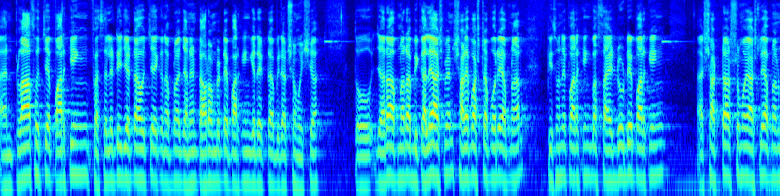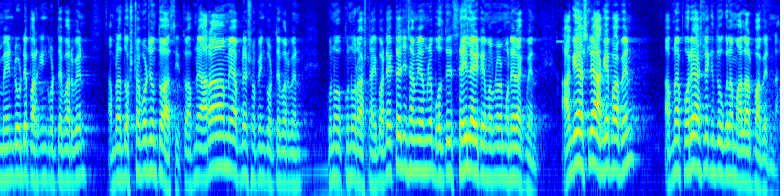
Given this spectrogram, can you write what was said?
অ্যান্ড প্লাস হচ্ছে পার্কিং ফ্যাসিলিটি যেটা হচ্ছে, এখানে আপনারা জানেন টাওয়ার আমলেটে পার্কিংয়ের একটা বিরাট সমস্যা। তো যারা আপনারা বিকালে আসবেন, সাড়ে পাঁচটা পরে আপনার পিছনে পার্কিং বা সাইড রোডে পার্কিং সাতটার সময় আসলে আপনার মেন রোডে পার্কিং করতে পারবেন। আমরা দশটা পর্যন্ত আসি তো আপনি আরামে আপনার শপিং করতে পারবেন। কোনো কোনো রাশ নাই। বাট একটা জিনিস আমি আমরা বলতে সেল আইটেম আপনার মনে রাখবেন, আগে আসলে আগে পাবেন আপনার পরে আসলে কিন্তু ওগুলো মাল আর পাবেন না।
